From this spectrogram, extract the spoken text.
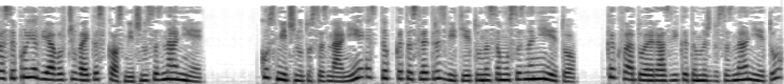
а се проявява в човека с космично съзнание. Космичното съзнание е стъпката след развитието на самосъзнанието. Каквато е разликата между съзнанието,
